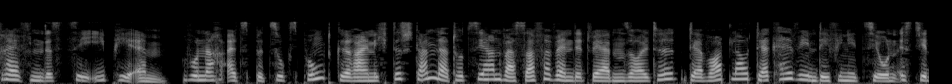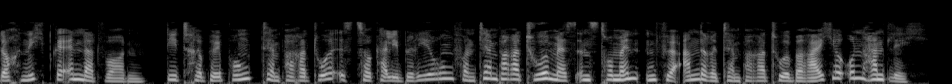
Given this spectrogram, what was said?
Treffen des CIPM, wonach als Bezugspunkt gereinigtes Standardozeanwasser verwendet werden sollte, der Wortlaut der Kelvin-Definition ist jedoch nicht geändert worden. Die Trippelpunkt-Temperatur ist zur Kalibrierung von Temperaturmessinstrumenten für andere Temperaturbereiche unhandlich.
